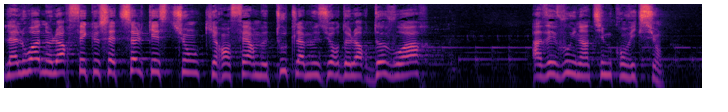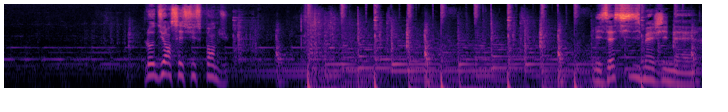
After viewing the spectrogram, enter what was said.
La loi ne leur fait que cette seule question qui renferme toute la mesure de leur devoir. Avez-vous une intime conviction? L'audience est suspendue. Les Assises imaginaires,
